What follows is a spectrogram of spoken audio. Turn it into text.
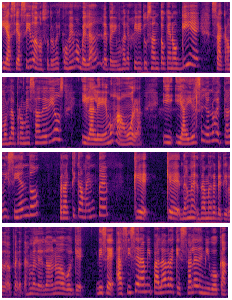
y así ha sido, nosotros escogemos, ¿verdad? Le pedimos al Espíritu Santo que nos guíe, sacamos la promesa de Dios y la leemos ahora. Y, y ahí el Señor nos está diciendo prácticamente que, que déjame, déjame repetirlo, de- espera, déjame leerlo de nuevo porque dice, así será mi palabra que sale de mi boca,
